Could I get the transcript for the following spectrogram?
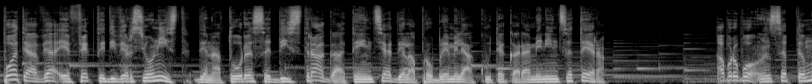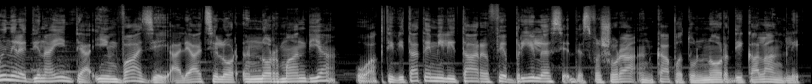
poate avea efect diversionist, de natură să distragă atenția de la problemele acute care amenință Terra. Apropo, în săptămânile dinaintea invaziei aliaților în Normandia, o activitate militară febrilă se desfășura în capătul nordic al Angliei.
